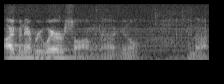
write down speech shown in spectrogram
I've Been Everywhere song and that, you know, and that.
